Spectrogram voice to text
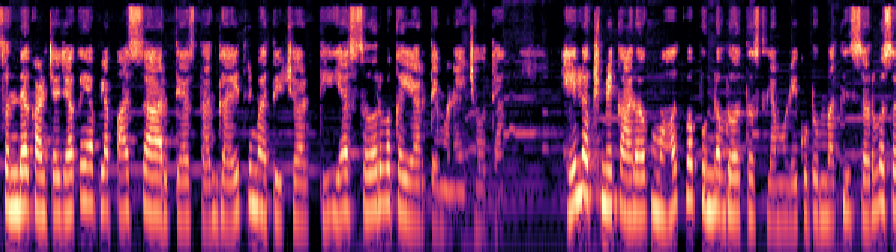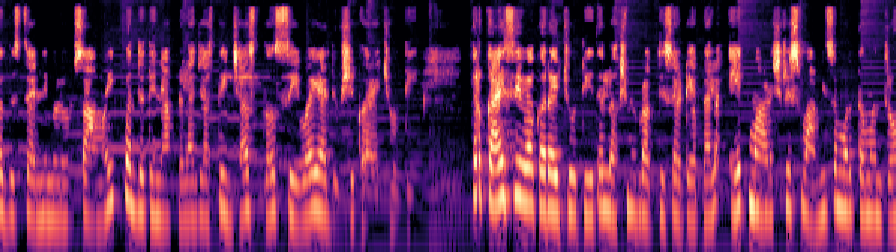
संध्याकाळच्या ज्या काही आपल्या पाच सहा आरत्या असतात गायत्री मातेची आरती या सर्व काही आरत्या म्हणायच्या होत्या. हे लक्ष्मीकारक महत्त्वपूर्ण व्रत असल्यामुळे कुटुंबातील सर्व सदस्यांनी मिळून सामूहिक पद्धतीने आपल्याला जास्तीत जास्त सेवा या दिवशी करायची होती. तर काय सेवा करायची होती? तर लक्ष्मी प्राप्तीसाठी आपल्याला एक माळ श्री स्वामी समर्थ मंत्र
